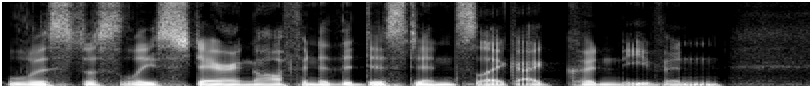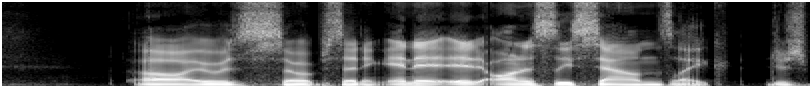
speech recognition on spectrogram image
listlessly staring off into the distance like I couldn't even Oh, it was so upsetting. And it, it honestly sounds like just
